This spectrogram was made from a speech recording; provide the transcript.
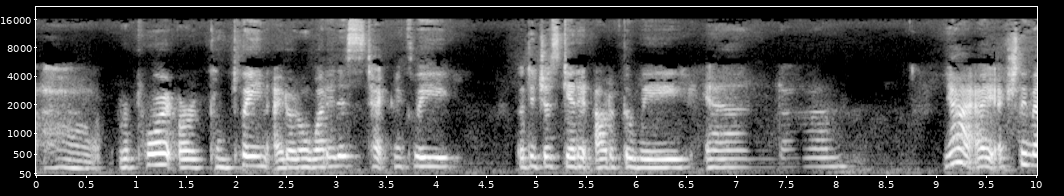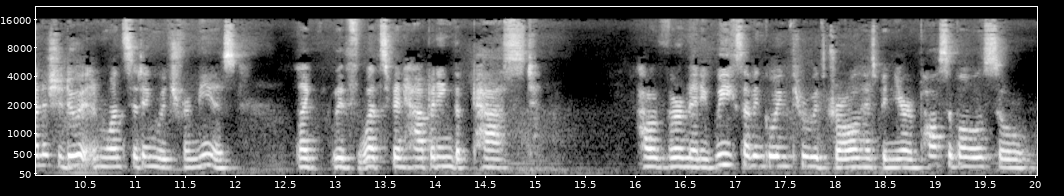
uh, report or complaint. I don't know what it is technically but to just get it out of the way. And um, yeah i actually managed to do it in one sitting which for me is like with what's been happening the past however many weeks i've been going through withdrawal has been near impossible. So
